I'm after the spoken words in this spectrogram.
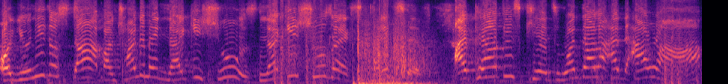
Oh, you need to stop. I'm trying to make Nike shoes. Nike shoes are expensive. I pay all these kids one dollar an hour,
